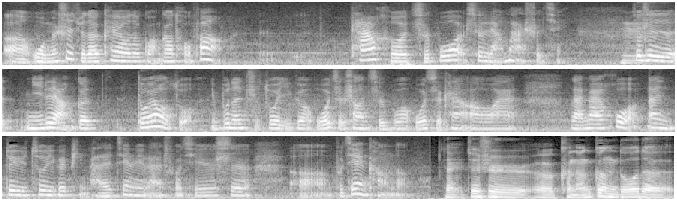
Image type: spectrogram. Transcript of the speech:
呃，我们是觉得 KOL 的广告投放，它和直播是两码事情，就是你两个都要做，你不能只做一个。我只上直播，我只看 ROI 来卖货，那你对于做一个品牌的建立来说，其实是呃不健康的。对，就是呃，可能更多的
